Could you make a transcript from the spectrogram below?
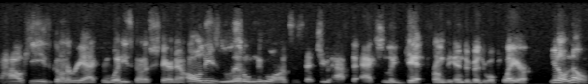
how he's going to react and what he's going to stare down. All these little nuances that you have to actually get from the individual player, you don't know.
